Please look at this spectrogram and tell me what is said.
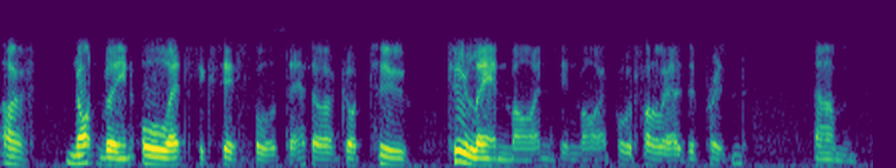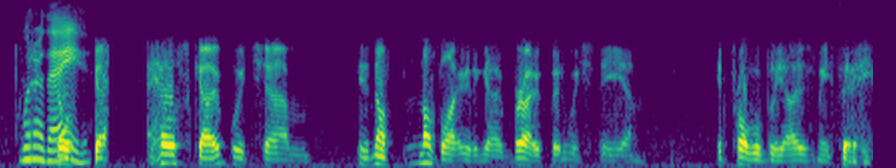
I've not been all that successful at that. I've got two two landmines in my portfolios at present. Um, what are they? Healthscope, which um, is not not likely to go broke, but which the um, it probably owes me thirty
